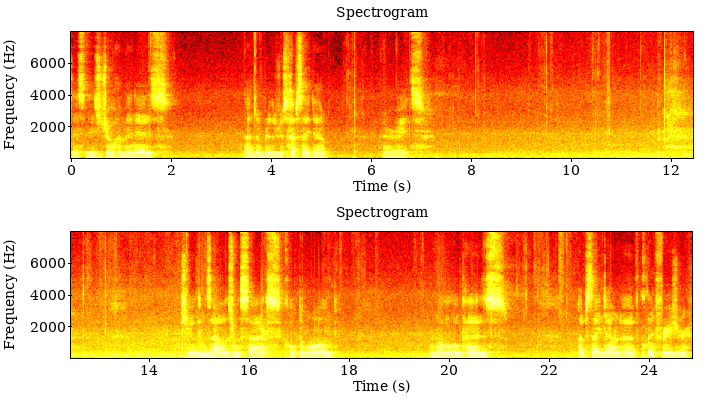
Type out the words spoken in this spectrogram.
This is Joe Jimenez. That number, they're just upside down. Alright. Gio Gonzalez from the Sox, Kolten Wong, Reynaldo Lopez, upside down of Clint Frazier,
